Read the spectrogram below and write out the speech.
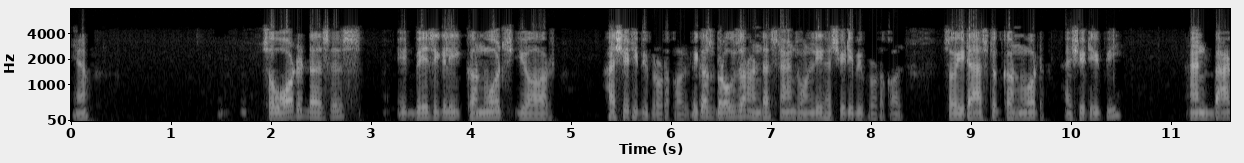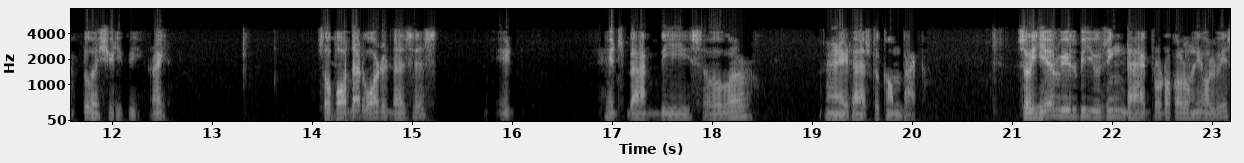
yeah so what it does is it basically converts your HTTP protocol because browser understands only HTTP protocol so it has to convert HTTP and back to HTTP right so for that what it does is it hits back the server and it has to come back. So here we will be using DIAG protocol only always.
